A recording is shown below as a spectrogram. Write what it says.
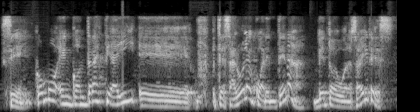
sí. ¿Cómo encontraste ahí? eh, ¿Te salvó la cuarentena, Beto de Buenos Aires?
